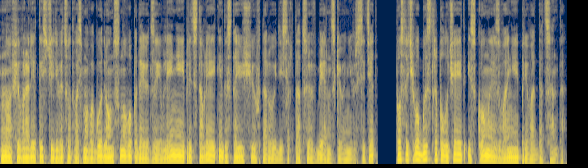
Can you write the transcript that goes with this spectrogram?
Но в феврале 1908 года он снова подает заявление и представляет недостающую вторую диссертацию в Бернский университет, после чего быстро получает искомое звание приват-доцента.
